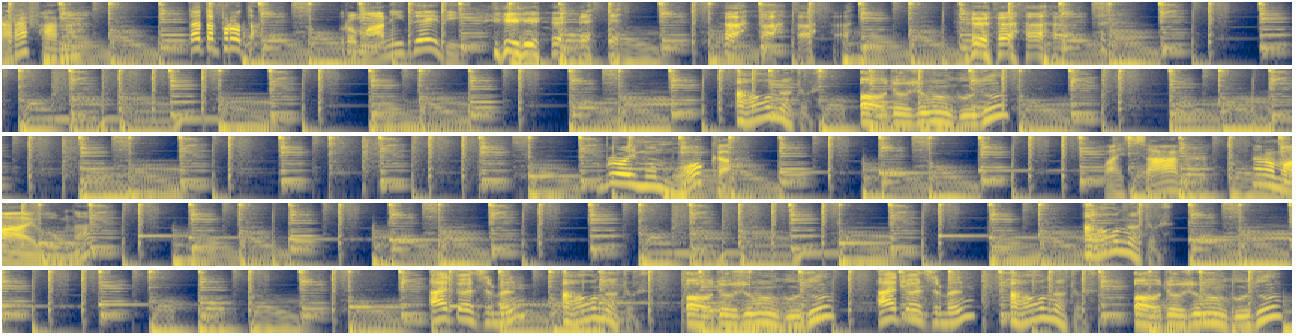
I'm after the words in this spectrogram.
Carafana. Data pronta. Romani Dedi. Ağonadır. Ağdozumun gudu. Broj Momoka. Vai sana. Normai Luna. Ağonadır. Adozman, Arnados. Adozman Gudu, Adozman, Arnados. Adozman Gudu.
